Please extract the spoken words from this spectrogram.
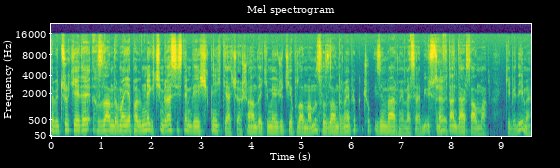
Tabii Türkiye'de hızlandırma yapabilmek için biraz sistem değişikliğine ihtiyaç var. Şu andaki mevcut yapılanmamız hızlandırmaya pek çok izin vermiyor. Mesela bir üst sınıftan evet. ders alma gibi değil mi?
